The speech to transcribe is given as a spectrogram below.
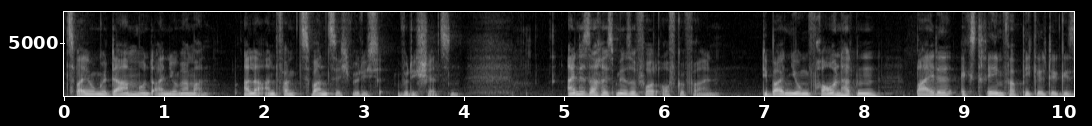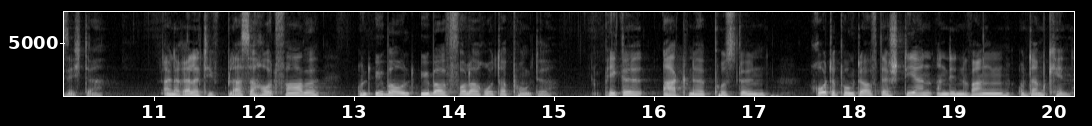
Zwei junge Damen und ein junger Mann. Alle Anfang 20 würde ich, würde ich schätzen. Eine Sache ist mir sofort aufgefallen. Die beiden jungen Frauen hatten beide extrem verpickelte Gesichter eine relativ blasse Hautfarbe und über und über voller roter Punkte. Pickel, Akne, Pusteln, rote Punkte auf der Stirn, an den Wangen und am Kinn.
